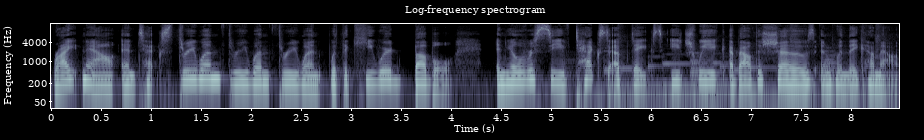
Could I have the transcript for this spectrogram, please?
right now and text 313131 with the keyword bubble and you'll receive text updates each week about the shows and when they come out.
